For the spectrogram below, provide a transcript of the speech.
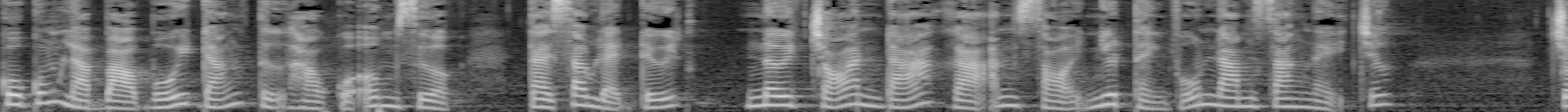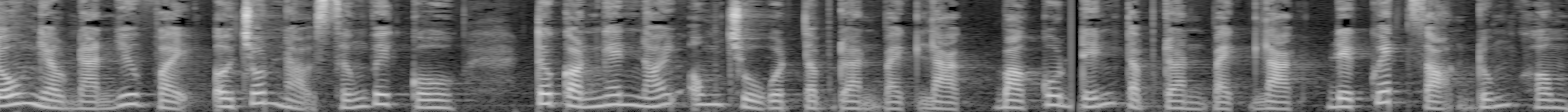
cô cũng là bảo bối đáng tự hào của ông Dược. Tại sao lại đến nơi chó ăn đá, gà ăn sỏi như thành phố Nam Giang này chứ? Chỗ nghèo nàn như vậy, ở chỗ nào xứng với cô? Tôi còn nghe nói ông chủ của tập đoàn Bạch Lạc bảo cô đến tập đoàn Bạch Lạc để quét dọn đúng không?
